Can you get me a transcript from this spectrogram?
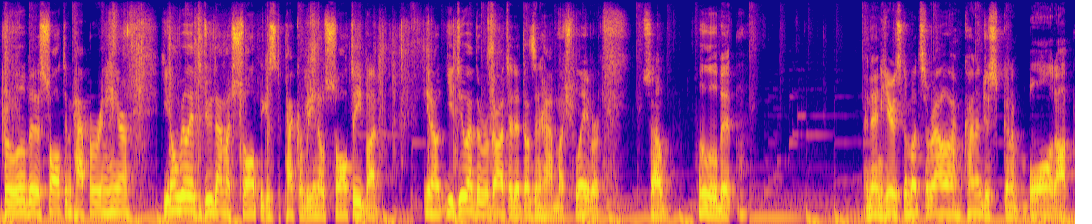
Put a little bit of salt and pepper in here. You don't really have to do that much salt because the pecorino's salty, but you know, you do have the ricotta that doesn't have much flavor. So a little bit. And then here's the mozzarella. I'm kind of just gonna ball it up.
